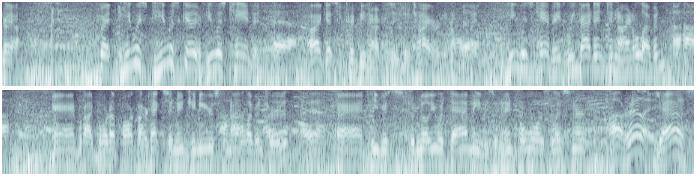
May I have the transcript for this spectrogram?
Yeah but he was he was good. He was candid. Yeah. I guess it could be now because he's retired and all yeah. that. He was candid. We got into 9/11, uh-huh. and I brought up architects and engineers for uh-huh. 9/11 oh, Truth, yeah. and he was familiar with them. He was an Infowars listener. Oh, really? Yes.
